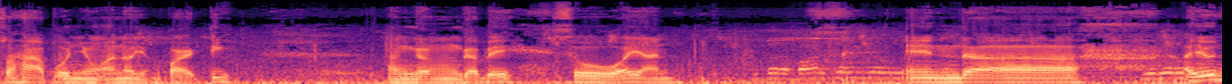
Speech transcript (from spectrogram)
sa hapon yung ano yung party hanggang gabi. So ayan and uh, ayun.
